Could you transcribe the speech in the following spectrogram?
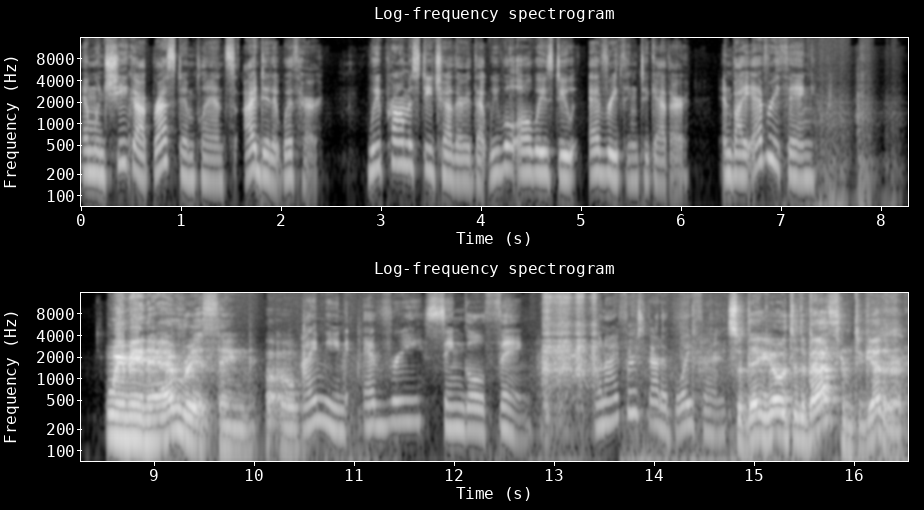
And when she got breast implants, I did it with her. We promised each other that we will always do everything together. And by everything, we mean everything. Uh oh. I mean every single thing. When I first got a boyfriend. So they go to the bathroom together.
